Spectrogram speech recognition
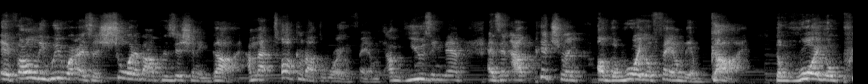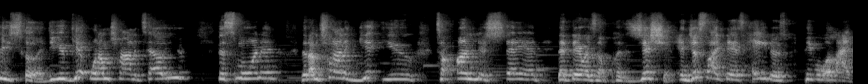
If only we were as assured of our position in God. I'm not talking about the royal family. I'm using them as an outpicturing of the royal family of God the royal priesthood. Do you get what I'm trying to tell you this morning? That I'm trying to get you to understand that there is a position. And just like there's haters, people were like,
